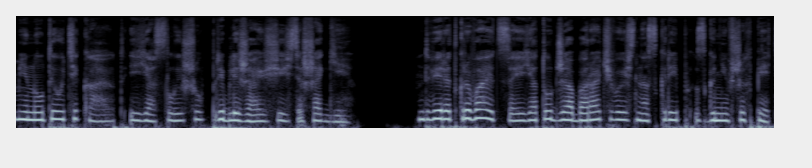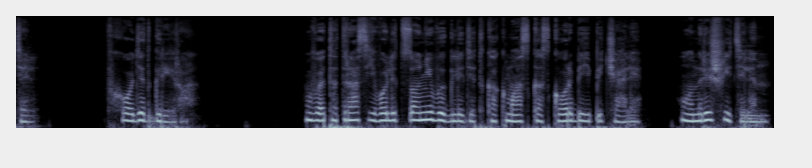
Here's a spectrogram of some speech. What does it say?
Минуты утекают, и я слышу приближающиеся шаги. Дверь открывается, и я тут же оборачиваюсь на скрип сгнивших петель. Входит Гриро. В этот раз его лицо не выглядит, как маска скорби и печали. Он решителен.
